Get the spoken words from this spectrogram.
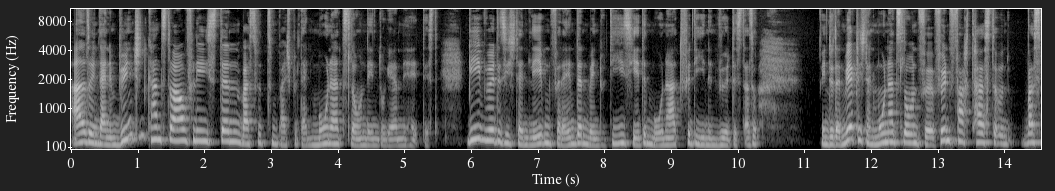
Also in deinen Wünschen kannst du auflisten, was wird zum Beispiel dein Monatslohn, den du gerne hättest. Wie würde sich dein Leben verändern, wenn du dies jeden Monat verdienen würdest? Also wenn du dann wirklich deinen Monatslohn für fünffacht hast und was,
